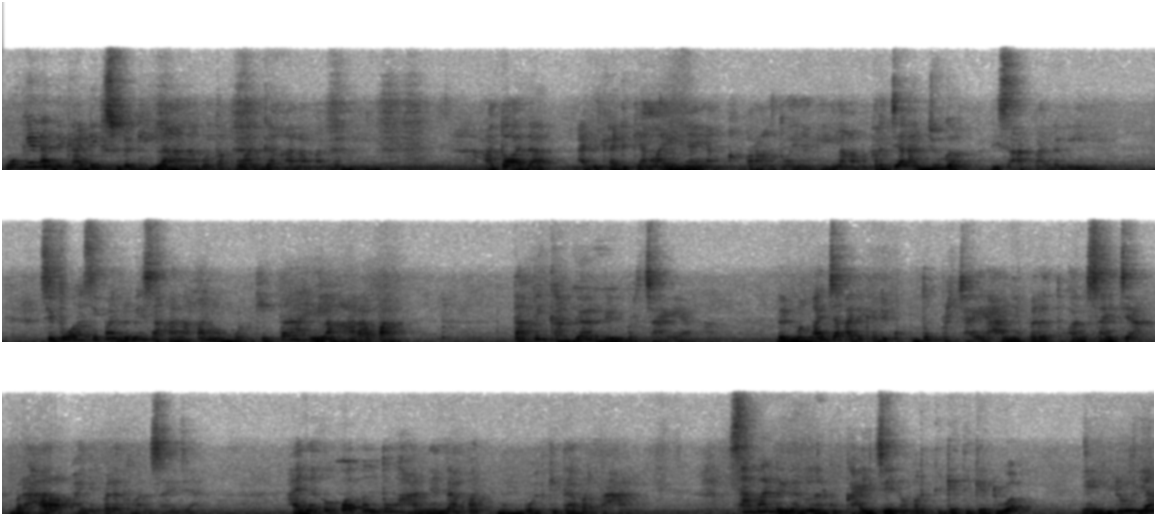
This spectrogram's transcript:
Mungkin adik-adik sudah kehilangan anggota keluarga karena pandemi ini. Atau ada adik-adik yang lainnya yang orang tuanya kehilangan pekerjaan juga di saat pandemi ini. Situasi pandemi seakan-akan membuat kita hilang harapan. Tapi Kak Gardin percaya dan mengajak adik-adik untuk percaya hanya pada Tuhan saja, berharap hanya pada Tuhan saja. Hanya kekuatan Tuhan yang dapat membuat kita bertahan sama dengan lagu KJ nomor 332 yang judulnya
